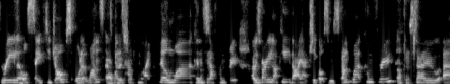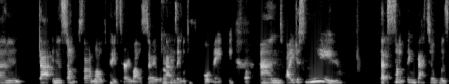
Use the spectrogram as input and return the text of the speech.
three little safety jobs all at once, as okay, well as so. having like film work and okay. stuff come through. I was very lucky that I actually got some stunt work come through. Okay. So um, that in the stunt, stunt world pays very well. So okay. that was able to support me. Oh. And I just knew that something better was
